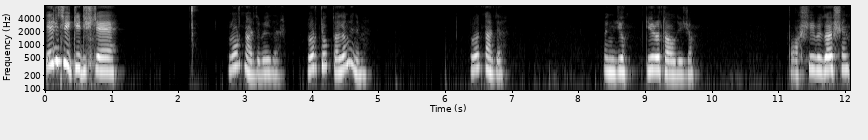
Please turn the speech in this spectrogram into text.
Geri çekil işte. Cık. Lord nerede beyler? Lord yok daha gelmedi mi? Lord nerede? Ben gidiyorum. Dirot avlayacağım. Vahşi bir gaşın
